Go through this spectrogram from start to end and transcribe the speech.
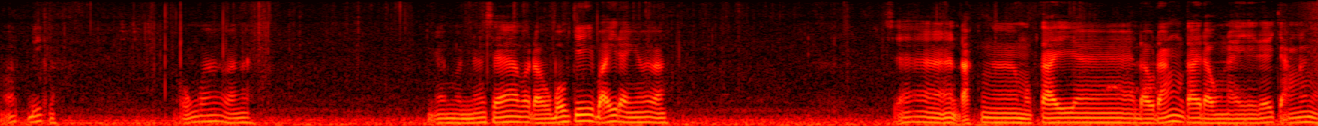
Đó, biết rồi ổn quá các bạn ơi. Ngày mình sẽ bắt đầu bố trí bẫy đây nha các bạn. Sẽ đặt ờ, một tay ờ, đầu đắng tay đầu này để chặn nó nha.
